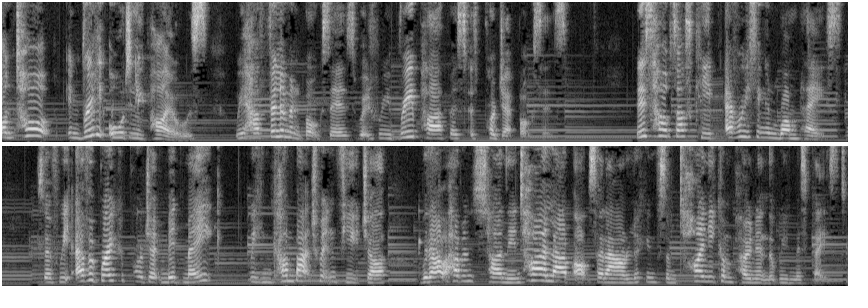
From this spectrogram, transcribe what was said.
On top, in really orderly piles, we have filament boxes which we've repurposed as project boxes. This helps us keep everything in one place, so if we ever break a project mid-make, we can come back to it in future without having to turn the entire lab upside down looking for some tiny component that we've misplaced.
